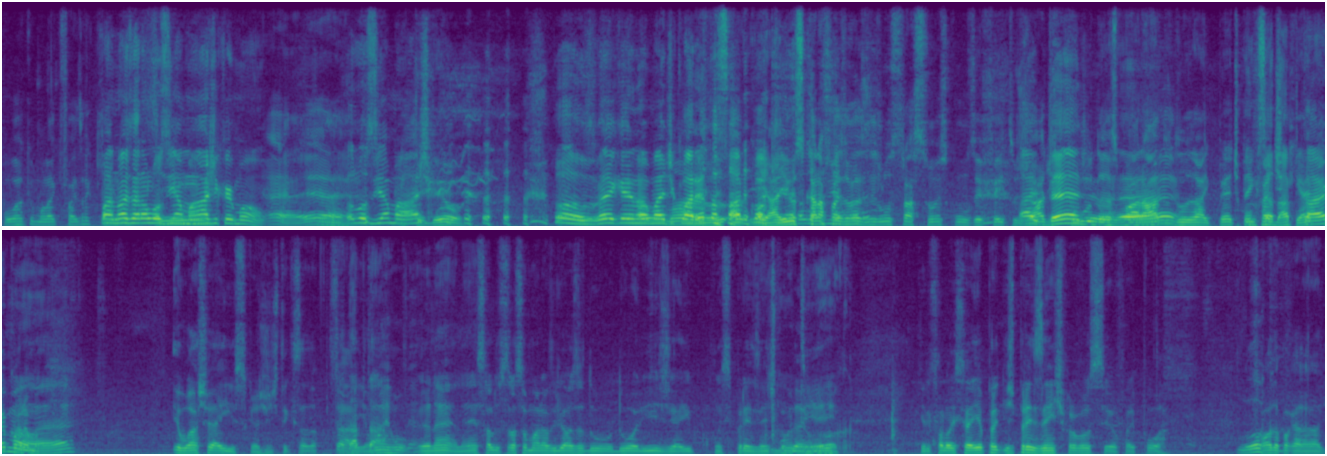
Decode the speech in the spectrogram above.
porra que o moleque faz aqui. Pra nós era lozinha Sim. mágica, irmão. É, É é. lozinha mágica. Entendeu? Ô, os velhos que ainda mais de Mano, 40 sabem qual E que aí é os a caras fazem as ilustrações com os efeitos já de iPad, tudo, as é. paradas do iPad com Tem que se adaptar, Cap, irmão. caramba. É. Eu acho é isso, que a gente tem que se adaptar. Se adaptar. É um erro- eu, né, né, essa ilustração maravilhosa do, do Origem aí, com esse presente que Muito eu ganhei. louco. Ele falou, isso aí é de presente pra você. Eu falei, porra, Louco. foda pra caralho.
